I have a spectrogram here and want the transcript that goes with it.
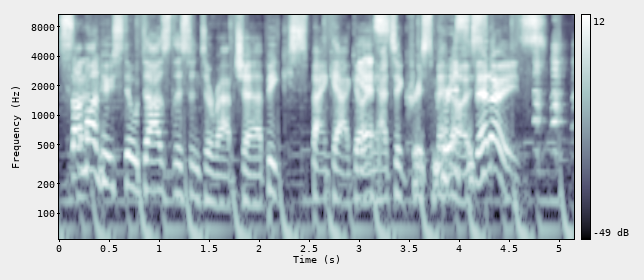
Someone who still does listen to Rapture, big spank out going Yes. out to Chris Meadows. Chris Meadows.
